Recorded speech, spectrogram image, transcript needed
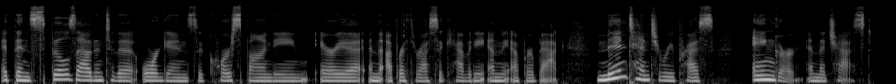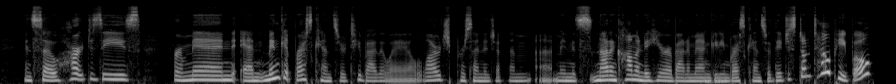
it then spills out into the organs, the corresponding area in the upper thoracic cavity and the upper back. Men tend to repress anger in the chest. And so, heart disease for men, and men get breast cancer too, by the way, a large percentage of them. I mean, it's not uncommon to hear about a man Mm-hmm. getting breast cancer. They just don't tell people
